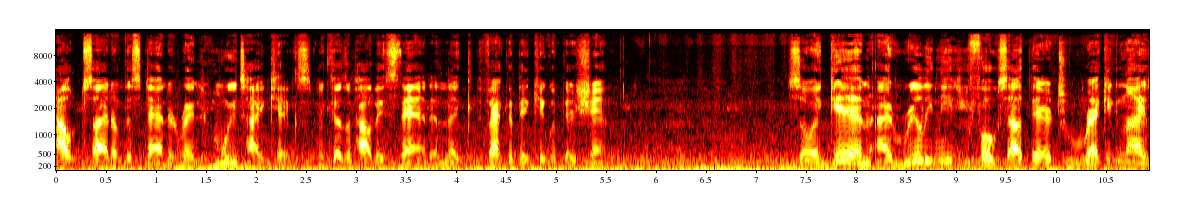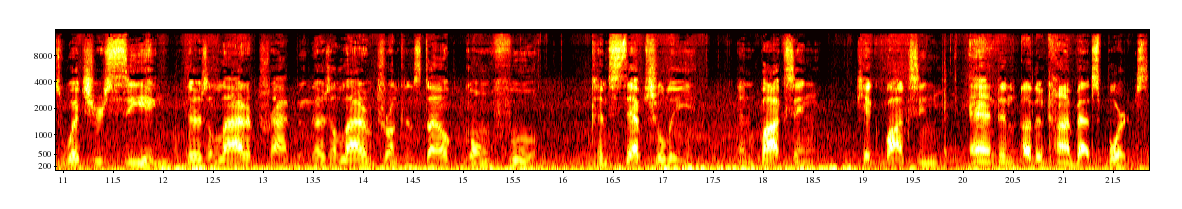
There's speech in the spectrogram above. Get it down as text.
outside of the standard range of Muay Thai kicks because of how they stand and the fact that they kick with their shin. So, again, I really need you folks out there to recognize what you're seeing. There's a lot of trapping, there's a lot of drunken style kung fu conceptually in boxing, kickboxing, and in other combat sports.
